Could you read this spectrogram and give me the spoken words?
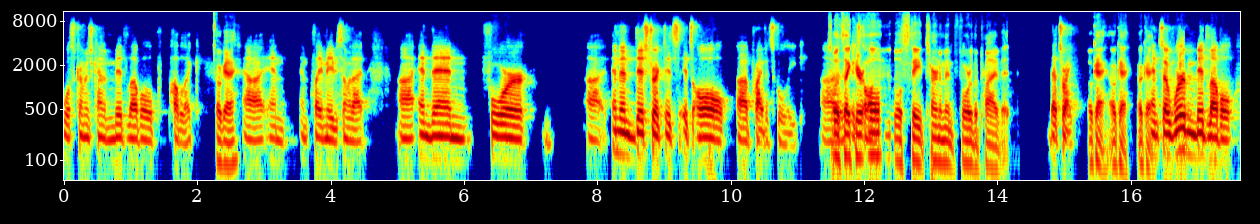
we'll scrimmage kind of mid-level public, okay. uh, and and play maybe some of that, uh, and then for uh, and then district, it's it's all uh, private school league. Uh, So it's like your called- own little state tournament for the private. That's right. Okay, okay, okay. And so we're mid-level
